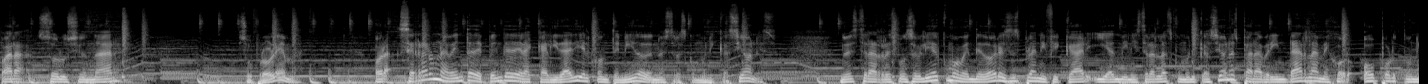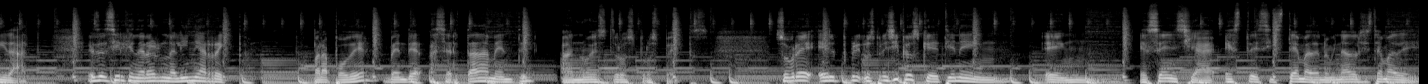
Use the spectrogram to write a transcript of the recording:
para solucionar su problema. Ahora, cerrar una venta depende de la calidad y el contenido de nuestras comunicaciones. Nuestra responsabilidad como vendedores es planificar y administrar las comunicaciones para brindar la mejor oportunidad, es decir, generar una línea recta para poder vender acertadamente a nuestros prospectos. Sobre los principios que tienen en esencia este sistema denominado el sistema de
